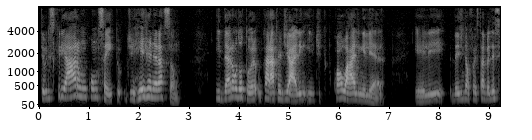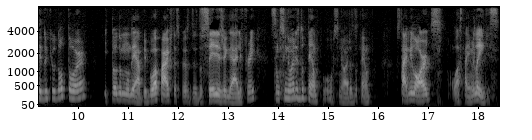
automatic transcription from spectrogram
Então eles criaram um conceito de regeneração e deram ao doutor o caráter de alien e de qual alien ele era. Ele, desde então, foi estabelecido que o doutor e todo mundo, e boa parte das pessoas, dos seres de Gallifrey, são senhores do tempo, ou senhoras do tempo. Os Time Lords, ou as Time Ladies.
